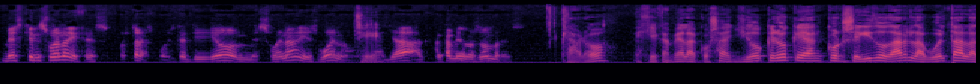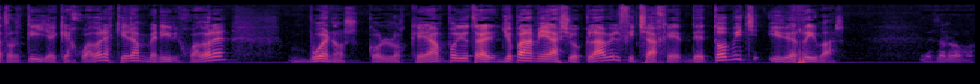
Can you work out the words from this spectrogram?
ves quién suena y dices, ostras, pues este tío me suena y es bueno. ya han cambiado los nombres. Claro, es que cambia la cosa. Yo creo que han conseguido dar la vuelta a la tortilla y que jugadores quieran venir, jugadores buenos, con los que han podido traer. Yo para mí ha sido clave el fichaje de Tomic y de Rivas. Desde luego.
